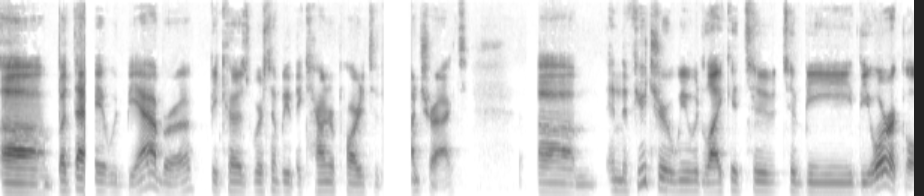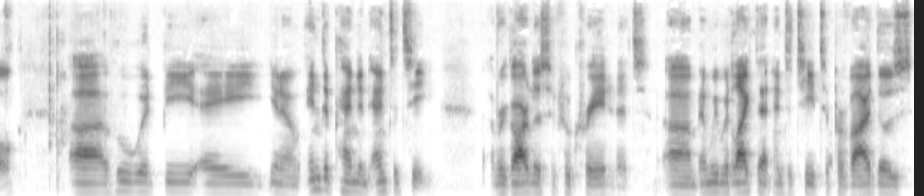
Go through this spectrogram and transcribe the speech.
uh, but that it would be Abra because we're simply the counterparty to the contract. Um, in the future, we would like it to to be the Oracle uh, who would be a you know independent entity, regardless of who created it. Um, and we would like that entity to provide those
